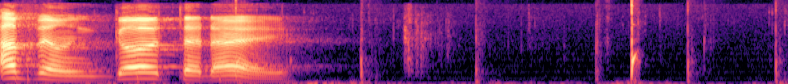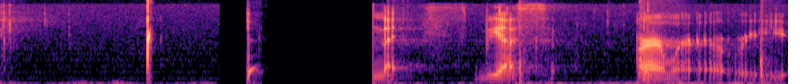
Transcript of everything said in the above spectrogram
I'm feeling good today. Nice. We got some armor over here.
